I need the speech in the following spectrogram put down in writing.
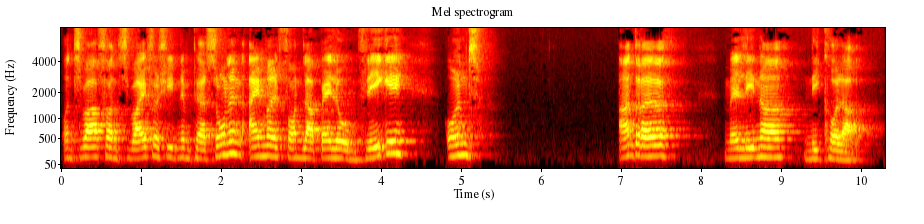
Und zwar von zwei verschiedenen Personen. Einmal von Labello und Pflege und andere Melina Nicola.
